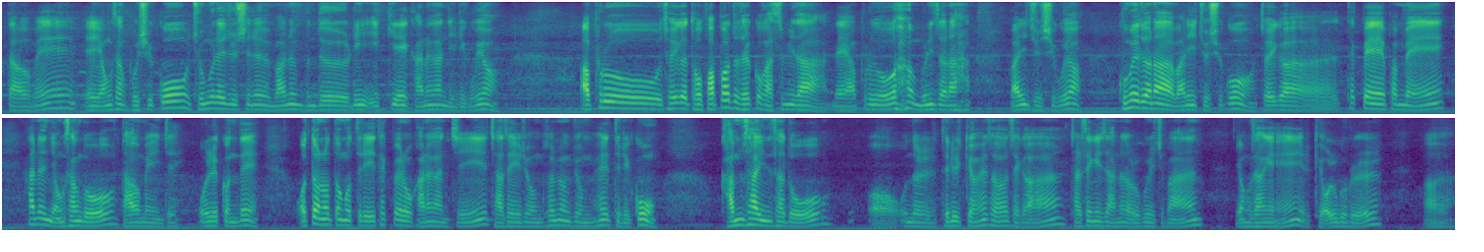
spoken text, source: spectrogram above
그 다음에 예, 영상 보시고 주문해 주시는 많은 분들이 있기에 가능한 일이고요. 앞으로 저희가 더 바빠도 될 것 같습니다. 네, 앞으로 문의 전화 많이 주시고요. 구매 전화 많이 주시고 저희가 택배 판매 하는 영상도 다음에 이제 올릴 건데 어떤 어떤 것들이 택배로 가능한지 자세히 좀 설명 좀 해드리고 감사 인사도 어, 오늘 드릴 겸 해서 제가 잘생기지 않은 얼굴이지만 영상에 이렇게 얼굴을 어,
